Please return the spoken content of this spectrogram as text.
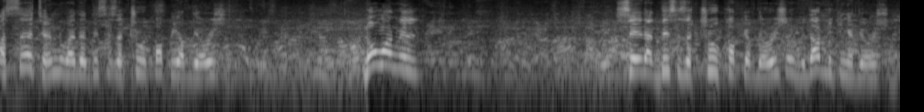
ascertain whether this is a true copy of the original. No one will say that this is a true copy of the original without looking at the original.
